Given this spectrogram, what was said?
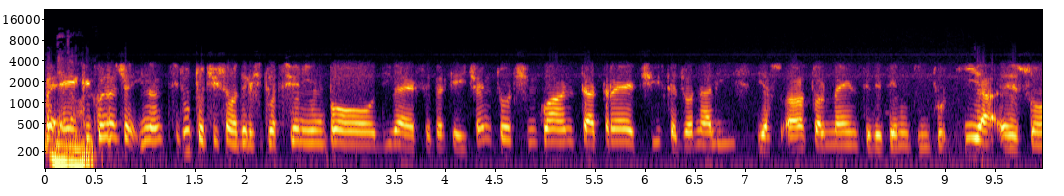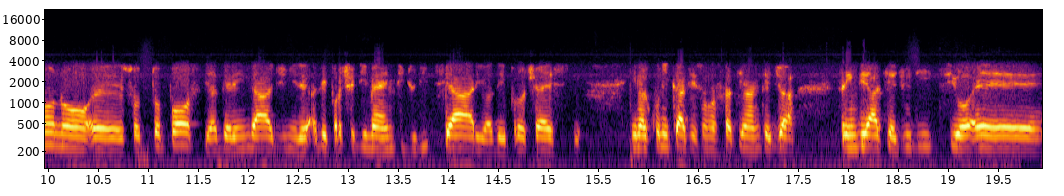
Beh, eh, che cosa c'è? Innanzitutto ci sono delle situazioni un po' diverse perché i 153 circa giornalisti attualmente detenuti in Turchia eh, sono eh, sottoposti a delle indagini, a dei procedimenti giudiziari, a dei processi, in alcuni casi sono stati anche già rinviati a giudizio e,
